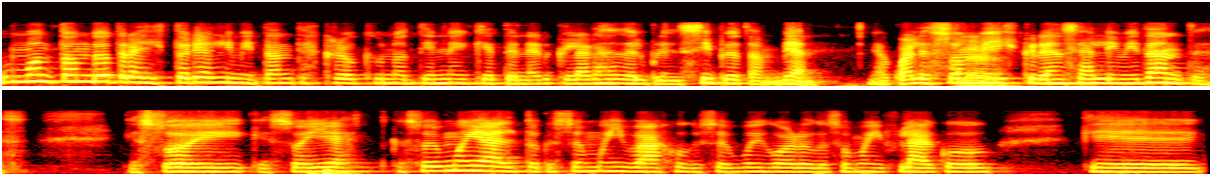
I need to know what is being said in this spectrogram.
un montón de otras historias limitantes creo que uno tiene que tener claras desde el principio también. ¿ya? ¿Cuáles son mis creencias limitantes? Que soy, que, soy, que soy muy alto, que soy muy bajo, que soy muy gordo, que soy muy flaco, que,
